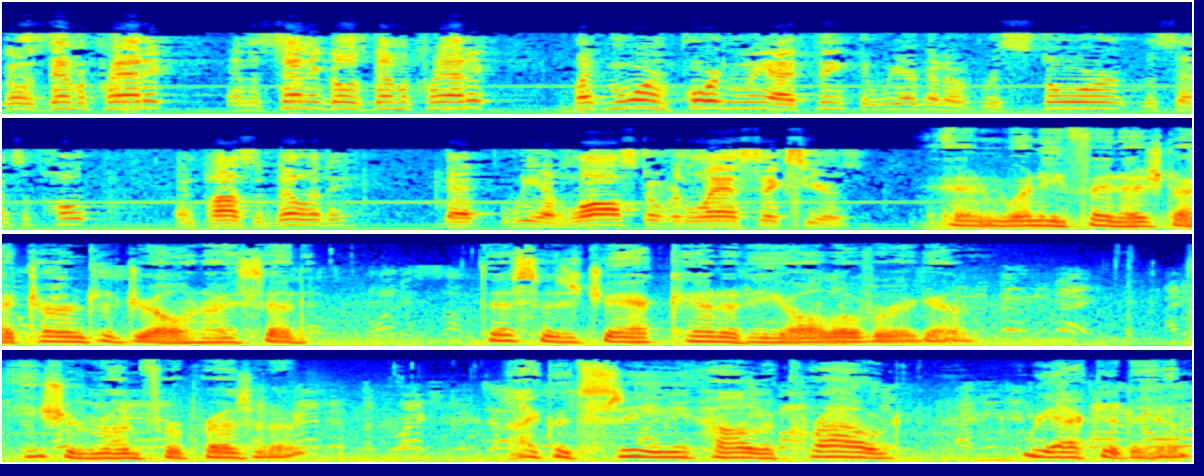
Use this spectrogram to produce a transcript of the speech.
goes Democratic and the Senate goes Democratic, but more importantly, I think that we are going to restore the sense of hope and possibility that we have lost over the last six years. And when he finished, I turned to Jo and I said, This is Jack Kennedy all over again. He should run for president. I could see how the crowd reacted to him.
